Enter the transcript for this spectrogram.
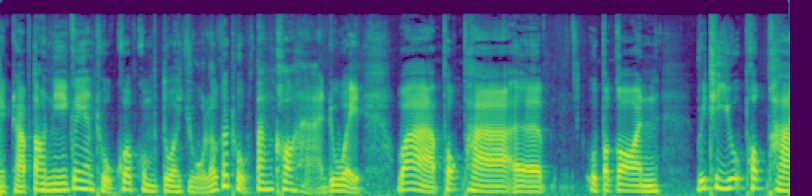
นะครับ ตอนนี้ก็ยังถูกควบคุมตัวอยู่ แล้วก็ถูกตั้งข้อหาด้วย ว่าพกพาอุปกรณ์วิทยุพกพา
